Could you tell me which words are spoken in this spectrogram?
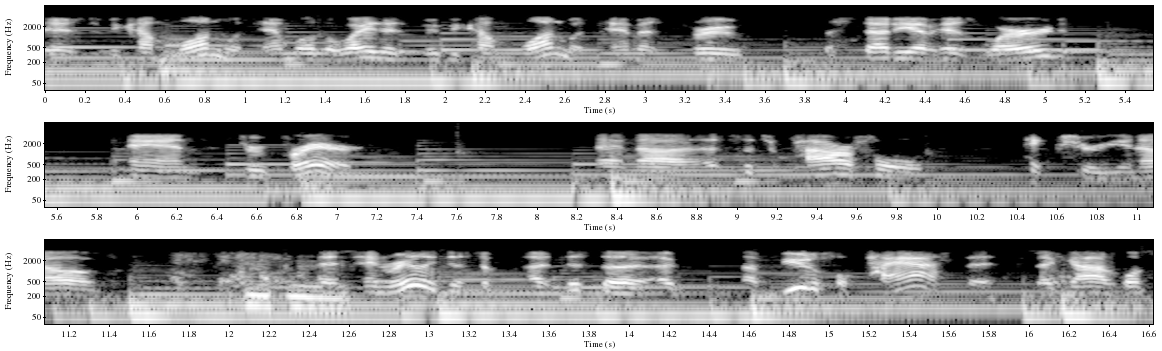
is to become one with Him. Well, the way that we become one with Him is through the study of His Word and through prayer. And uh, that's such a powerful picture, you know, of, Mhm. and, and really just a, a just a, a, a beautiful path that, that God wants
